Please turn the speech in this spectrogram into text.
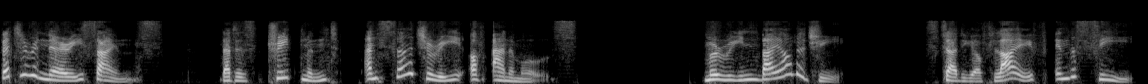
Veterinary science, that is treatment and surgery of animals. Marine biology, Study of life in the sea.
